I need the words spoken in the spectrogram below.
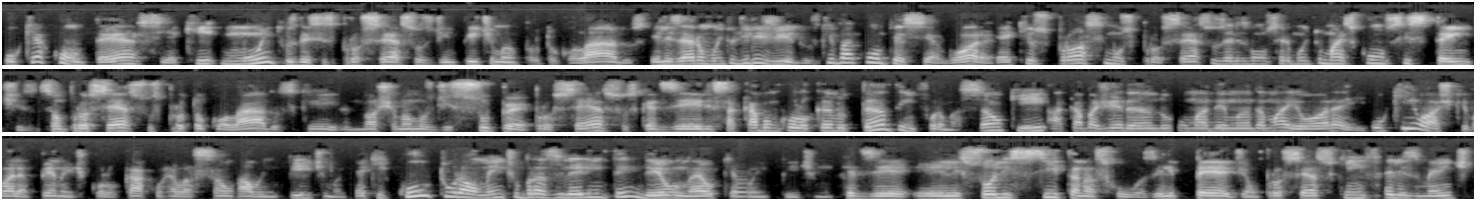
O que acontece é que muitos desses processos de impeachment protocolados, eles eram muito dirigidos. O que vai acontecer agora é que os próximos processos eles vão ser muito mais consistentes. São processos protocolados que nós chamamos de super processos, quer dizer, eles acabam colocando tanta informação que acaba gerando uma demanda maior aí. O que eu acho que vale a pena a gente colocar com relação ao impeachment é que culturalmente o brasileiro entendeu né, o que é o impeachment. Quer dizer, ele solicita nas ruas, ele pede, é um processo que infelizmente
